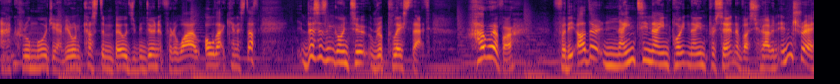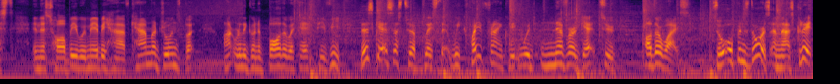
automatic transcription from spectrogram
acro mode, you have your own custom builds, you've been doing it for a while, all that kind of stuff, this isn't going to replace that. However, for the other 99.9% of us who have an interest in this hobby, we maybe have camera drones but aren't really going to bother with FPV. This gets us to a place that we quite frankly would never get to otherwise. So it opens doors and that's great,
